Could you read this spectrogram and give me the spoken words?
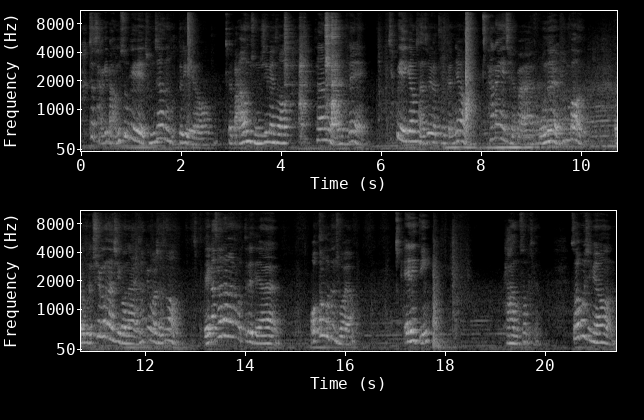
각자 자기 마음속에 존재하는 것들이에요. 그러니까 마음 중심에서 사랑이 나는데 자꾸 얘기하면 잔소리 같으니까요. 사랑해 제발 오늘 한번 여러분들 출근하시거나 학교 가셔서 내가 사랑하는 것들에 대한 어떤 거든 좋아요. anything 다 한번 써보세요. 써보시면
